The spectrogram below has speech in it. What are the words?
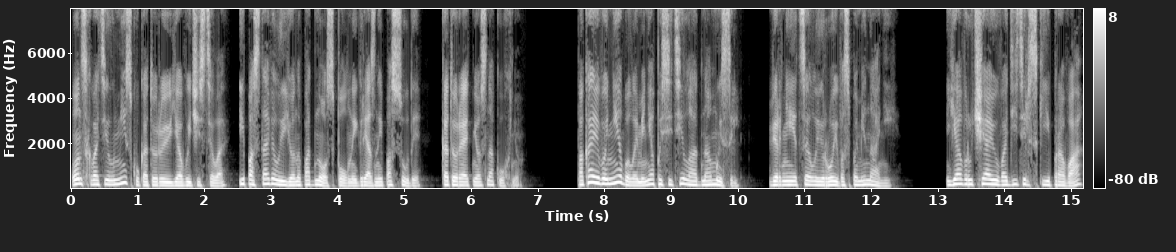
Он схватил миску, которую я вычистила, и поставил ее на поднос полный грязной посуды, который отнес на кухню. Пока его не было, меня посетила одна мысль, вернее, целый рой воспоминаний. Я вручаю водительские права,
